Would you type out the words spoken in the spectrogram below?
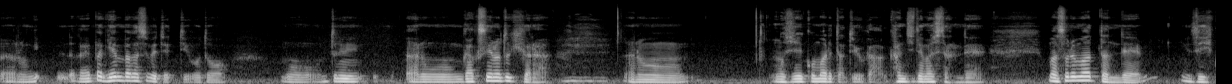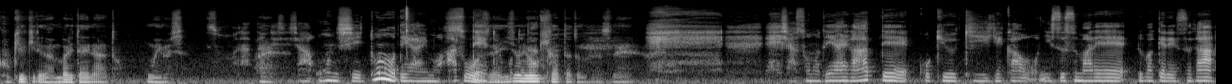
あの、だからやっぱり現場が全てっていうことを、もう本当に、あの、学生の時から、うん、あの、教え込まれたというか、感じてましたんで、まあ、それもあったんで、ぜひ呼吸器で頑張りたいなと思いました。そうだったんです、はい、じゃあ、恩師との出会いもあって、そうですね、非常に大きかったと思いますね。その出会いがあって、呼吸器外科をに進まれるわけですが、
